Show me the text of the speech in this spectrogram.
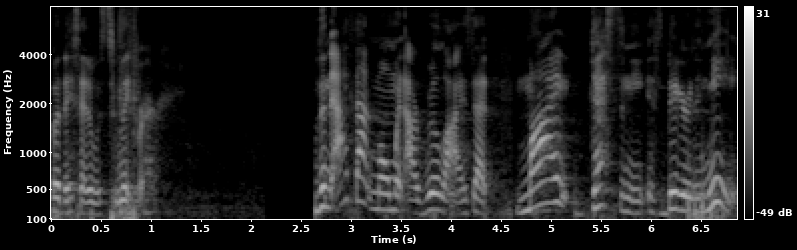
But they said it was too late for her. Then at that moment, I realized that my destiny is bigger than me.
